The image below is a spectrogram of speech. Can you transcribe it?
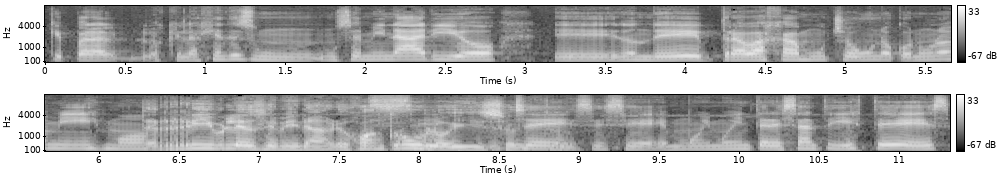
que para los que la gente es un, un seminario eh, donde trabaja mucho uno con uno mismo. Terrible seminario. Juan Cruz Sí, lo hizo. Sí, sí, sí, muy, muy interesante. Y este es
